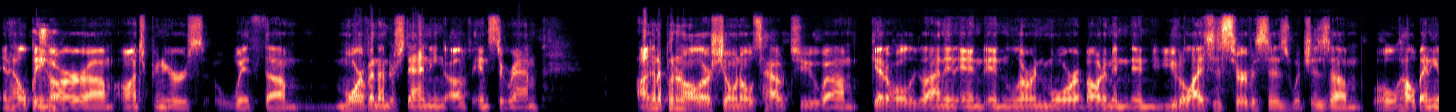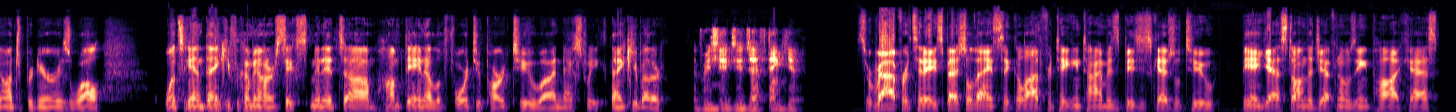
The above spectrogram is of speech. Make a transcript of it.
and helping sure. our um, entrepreneurs with um, more of an understanding of Instagram. I'm going to put in all our show notes how to um, get a hold of Glenn and, and, and learn more about him and, and utilize his services, which is um, will help any entrepreneur as well. Once again, thank you for coming on our six minute um, hump day, and I look forward to part two uh, next week. Thank you, brother. Appreciate you, Jeff. Thank you. So, wrap for today. Special thanks to Gilad for taking time his busy schedule to be a guest on the Jeff Knows Inc. podcast.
